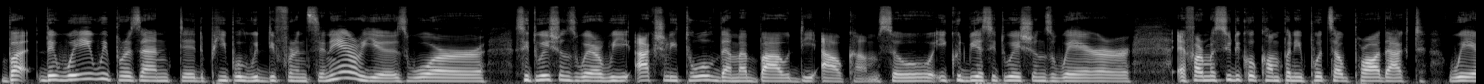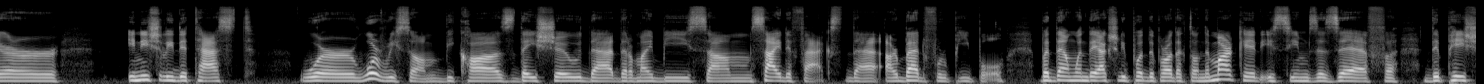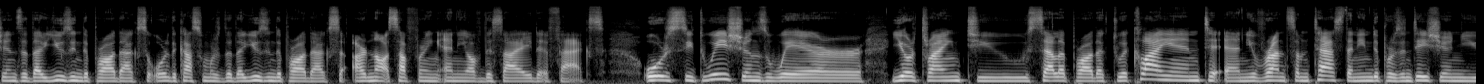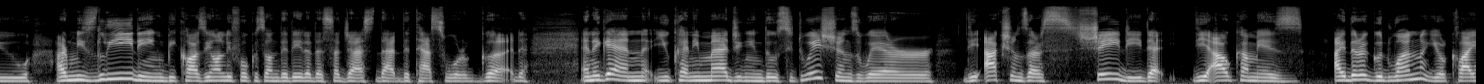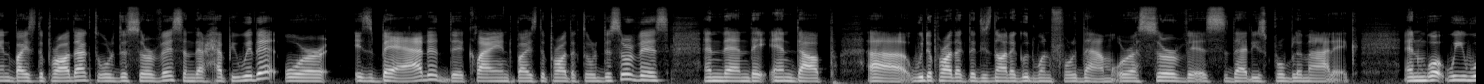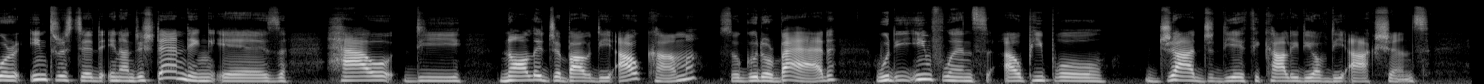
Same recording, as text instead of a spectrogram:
But the way we presented people with different scenarios were situations where we actually told them about the outcome. So it could be a situations where a pharmaceutical company puts out product where initially the test were worrisome because they showed that there might be some side effects that are bad for people. But then when they actually put the product on the market, it seems as if the patients that are using the products or the customers that are using the products are not suffering any of the side effects. Or situations where you're trying to sell a product to a client and you've run some tests, and in the presentation, you are misleading because you only focus on the data that suggests that the tests were good. And again, you can imagine in those situations where the actions are shady that the outcome is either a good one, your client buys the product or the service and they're happy with it, or is bad, the client buys the product or the service, and then they end up uh, with a product that is not a good one for them or a service that is problematic. And what we were interested in understanding is how the knowledge about the outcome, so good or bad, would influence how people judge the ethicality of the actions.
